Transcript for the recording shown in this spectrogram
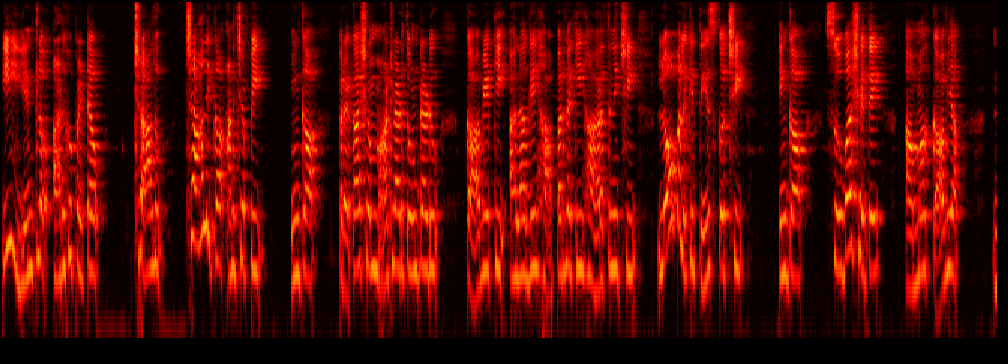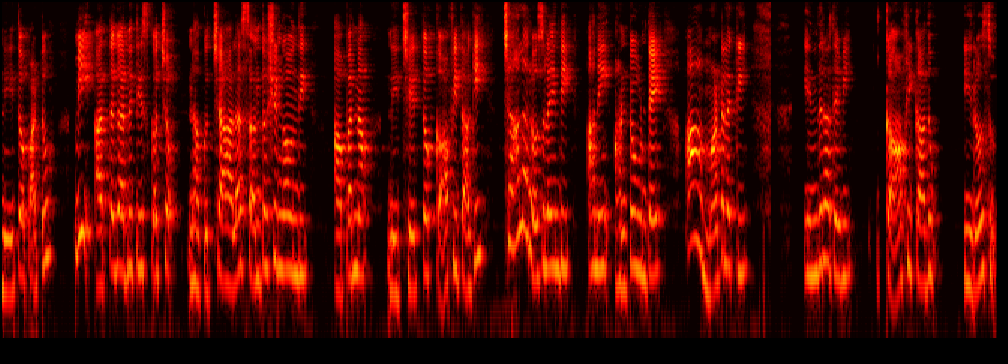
ఈ ఇంట్లో అడుగు పెట్టావు. చాలు చాలిక అని చెప్పి. ఇంకా ప్రకాశం మాట్లాడుతూ ఉంటాడు. కావ్యకి అలాగే అపర్ణకి హారతినిచ్చి లోపలికి తీసుకొచ్చి. ఇంకా సుభాష్ అయితే అమ్మ కావ్య నీతో పాటు మీ అత్తగారిని తీసుకొచ్చావు. నాకు చాలా సంతోషంగా ఉంది. అపర్ణ నీ చేత్తో కాఫీ తాగి చాలా రోజులైంది అని అంటూ ఉంటే ఆ మాటలకి ఇందిరాదేవి కాఫీ కాదు. ఈరోజు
